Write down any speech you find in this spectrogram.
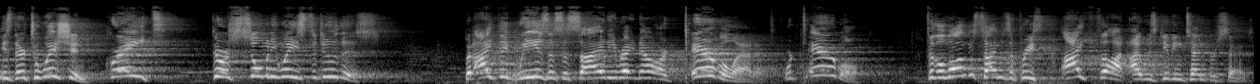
is their tuition. Great. There are so many ways to do this. But I think we as a society right now are terrible at it. We're terrible. For the longest time as a priest, I thought I was giving 10%.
